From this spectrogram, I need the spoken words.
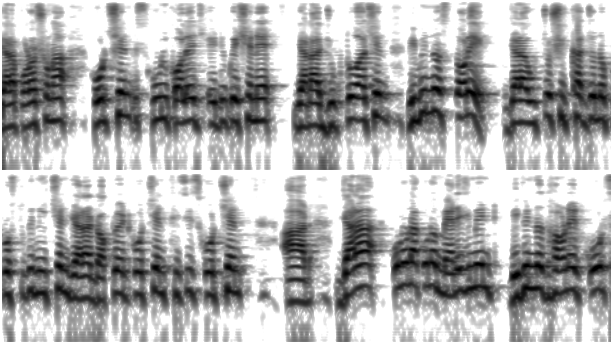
যারা পড়াশোনা করছেন, স্কুল, কলেজ, এডুকেশনে যারা যুক্ত আছেন, বিভিন্ন স্তরে যারা উচ্চশিক্ষার জন্য প্রস্তুতি নিচ্ছেন, যারা ডক্টরেট করছেন, থিসিস করছেন, আর যারা কোনো না কোনো ম্যানেজমেন্ট, বিভিন্ন ধরনের কোর্স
